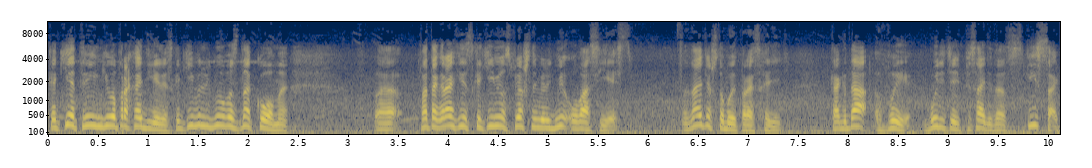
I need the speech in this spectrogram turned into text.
какие тренинги вы проходили, с какими людьми вы знакомы, э, фотографии с какими успешными людьми у вас есть. Знаете, что будет происходить? Когда вы будете писать этот список,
